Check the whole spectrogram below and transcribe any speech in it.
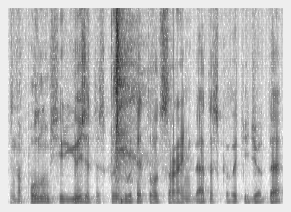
И на полном серьезе, так сказать, вот это вот срань, да, так сказать, идет, да?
